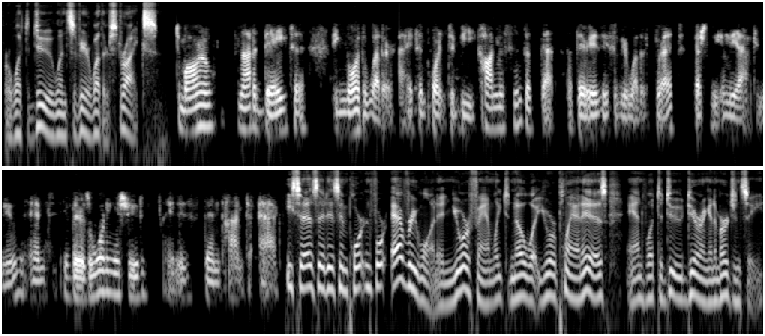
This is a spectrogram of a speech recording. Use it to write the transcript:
for what to do when severe weather strikes. Tomorrow is not a day to ignore the weather. It's important to be cognizant of that, that there is a severe weather threat, especially in the afternoon. And if there's a warning issued, it is then time to act. He says it is important for everyone in your family to know what your plan is and what to do during an emergency.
